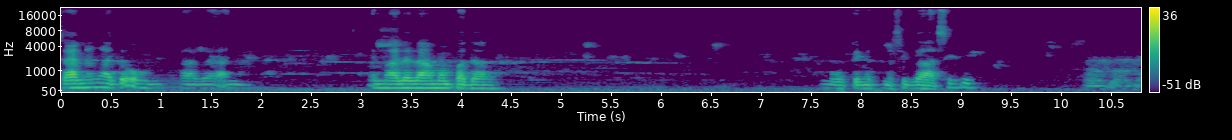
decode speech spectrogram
Sana nga doon para ano, ay malalaman pa daw. Buti nga't masigasig eh. Opo, opo.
